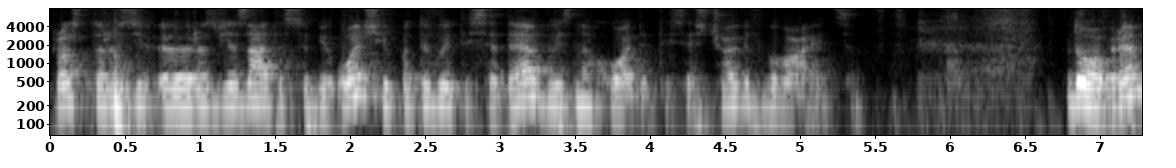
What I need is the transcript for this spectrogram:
просто е, розв'язати собі очі і подивитися, де ви знаходитеся, що відбувається. Добре,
